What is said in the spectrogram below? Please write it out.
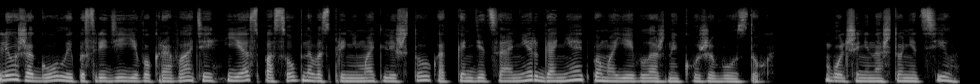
Лежа голый посреди его кровати, я способна воспринимать лишь то, как кондиционер гоняет по моей влажной коже воздух. Больше ни на что нет сил,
